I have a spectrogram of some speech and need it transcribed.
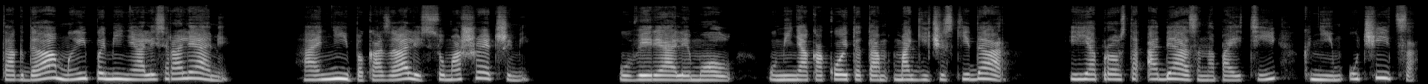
Тогда мы поменялись ролями. Они показались сумасшедшими. Уверяли, мол, у меня какой-то там магический дар, и я просто обязана пойти к ним учиться.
